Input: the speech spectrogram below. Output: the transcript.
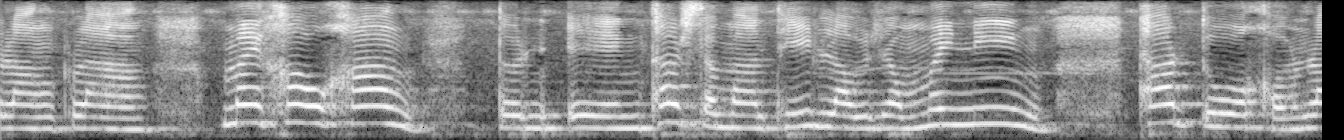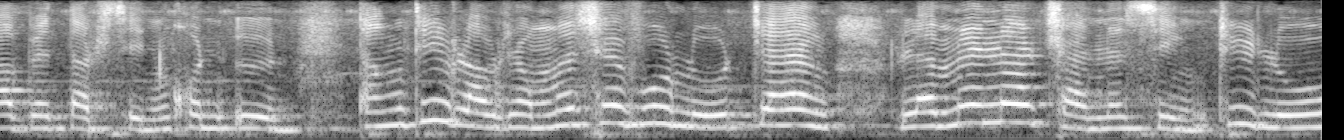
กลางกลางๆไม่เข้าข้าง ตนเอง ถ้าสมาธิเรายังไม่นิ่ง ถ้าตัวของเราไปตัดสินคนอื่น ทั้งที่เรายังไม่ใช่ผู้รู้แจ้ง และไม่แน่ใจในสิ่งที่รู้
